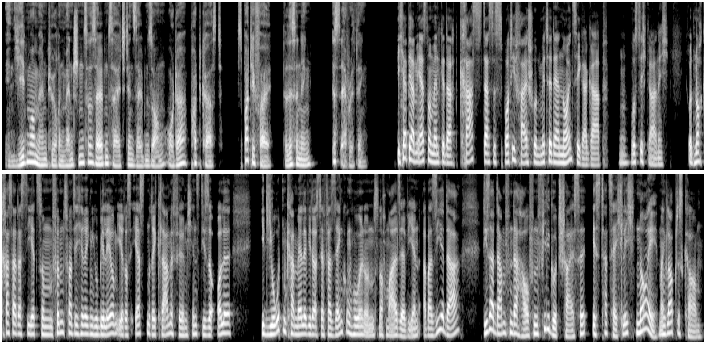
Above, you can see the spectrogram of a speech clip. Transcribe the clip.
In jedem Moment hören Menschen zur selben Zeit denselben Song oder Podcast. Spotify, the listening is everything. Ich habe ja im ersten Moment gedacht, krass, dass es Spotify schon Mitte der 90er gab. Hm, wusste ich gar nicht. Und noch krasser, dass die jetzt zum 25-jährigen Jubiläum ihres ersten Reklamefilmchens diese olle Idiotenkamelle wieder aus der Versenkung holen und uns nochmal servieren. Aber siehe da, dieser dampfende Haufen Feelgood-Scheiße ist tatsächlich neu. Man glaubt es kaum.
